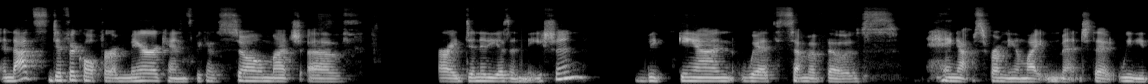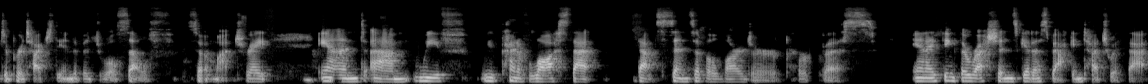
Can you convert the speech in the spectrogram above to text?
and that's difficult for Americans because so much of our identity as a nation began with some of those hangups from the enlightenment that we need to protect the individual self so much right? And um, we've we've kind of lost that that sense of a larger purpose. And i think the russians get us back in touch with that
